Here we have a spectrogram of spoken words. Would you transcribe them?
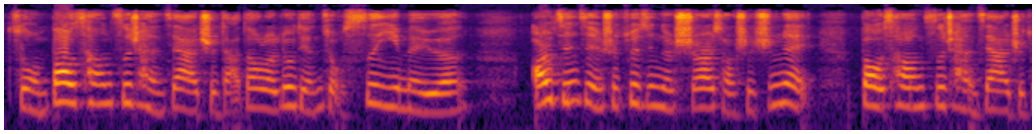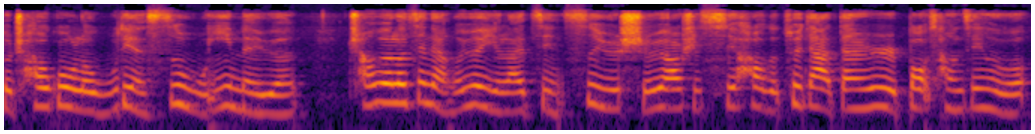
总爆仓资产价值达到了六点九四亿美元，而仅仅是最近的十二小时之内，爆仓资产价值就超过了五点四五亿美元，成为了近两个月以来仅次于十月二十七号的最大单日爆仓金额。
